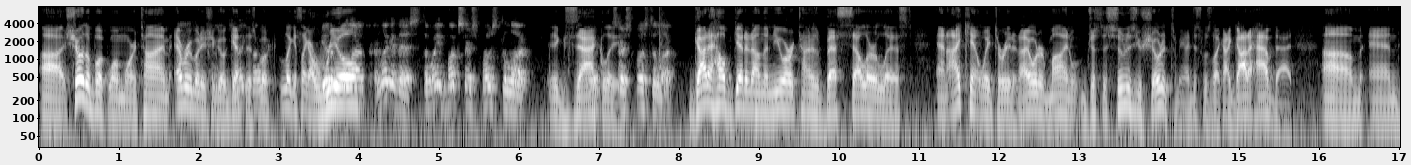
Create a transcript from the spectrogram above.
Uh, show the book one more time. Everybody should go get this book. Look, it's like a real. Look at this. The way books are supposed to look. Exactly. Books are supposed to look. Got to help get it on the New York Times bestseller list, and I can't wait to read it. I ordered mine just as soon as you showed it to me. I just was like, I got to have that. Um, and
